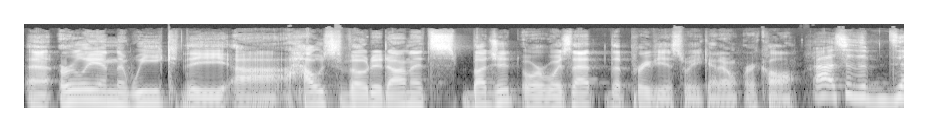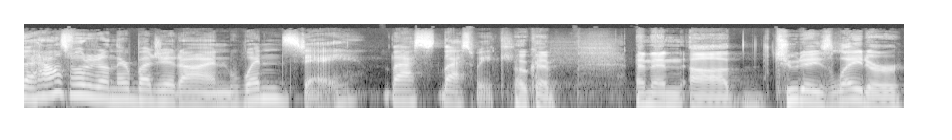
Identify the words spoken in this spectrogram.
Uh, early in the week, the uh, House voted on its budget, or was that the previous week? I don't recall. Uh, so the, the House voted on their budget on Wednesday last last week. Okay. And then uh, two days later,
